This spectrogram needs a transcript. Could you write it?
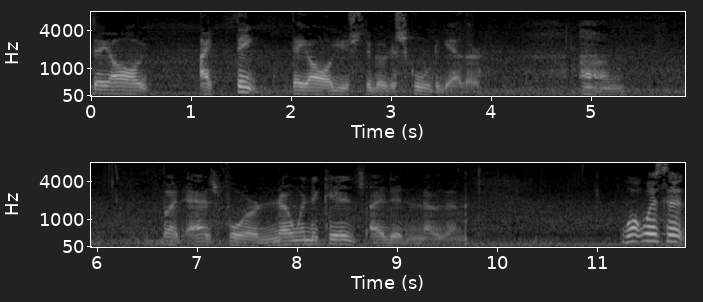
they all, I think they all used to go to school together. Um, But as for knowing the kids, I didn't know them. What was it?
